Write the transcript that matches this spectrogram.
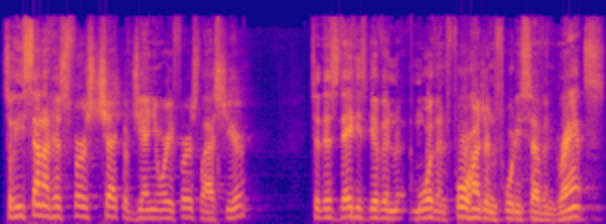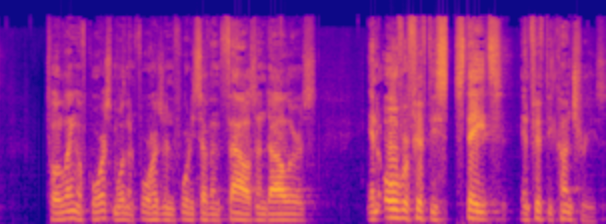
So he sent out his first check of January 1st last year. To this date, he's given more than 447 grants, totaling, of course, more than $447,000 in over 50 states and 50 countries.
